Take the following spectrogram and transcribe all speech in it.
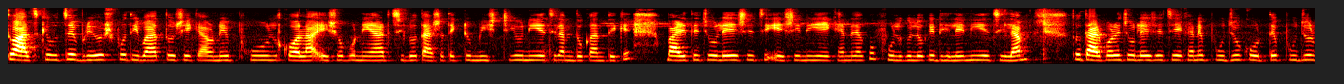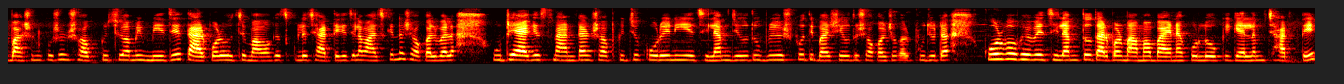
তো আজকে হচ্ছে বৃহস্পতিবার, তো সেই কারণে ফুল, কলা এসবও নেওয়ার ছিল। তার সাথে একটু মিষ্টিও নিয়েছিলাম দোকান থেকে। বাড়িতে চলে এসেছি, এসে নিয়ে এখানে দেখো ফুলগুলোকে ঢেলে নিয়েছিলাম। তো তারপরে চলে এসেছি এখানে পুজো করতে। পুজোর বাসন কুসন সব কিছু আমি মেজে তারপরে হচ্ছে মামাকে স্কুলে ছাড়তে গেছিলাম। আজকে না সকালবেলা উঠে আগে স্নান টান সব কিছু করে নিয়েছিলাম। যেহেতু বৃহস্পতিবার, সেহেতু সকাল সকাল পুজোটা করব ভেবেছিলাম। তো তারপর মামা বায়না করল ওকে গেলাম ছাড়তে।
